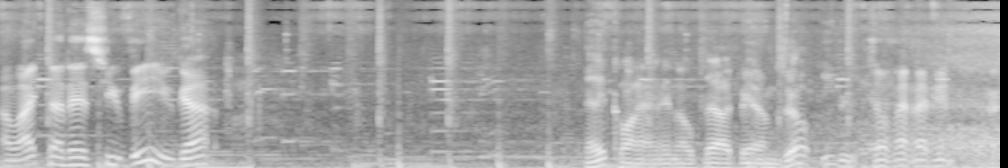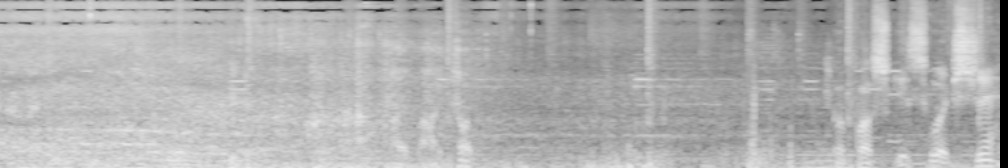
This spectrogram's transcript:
I like that SUV you got. They climbing in no goddamn zip. You do come out here. I took. Because you switch shit.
